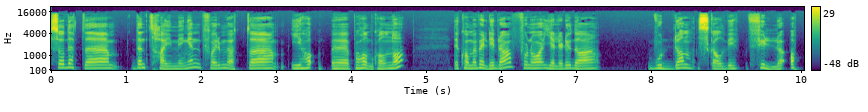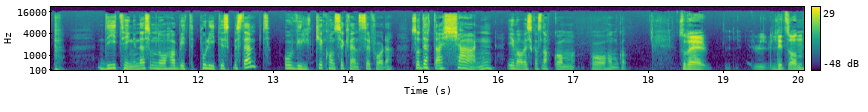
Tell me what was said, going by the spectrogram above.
Så dette, den timingen for møtet i, eh, på Holmenkollen nå, det kommer veldig bra. For nå gjelder det jo da hvordan skal vi fylle opp de tingene som nå har blitt politisk bestemt, og hvilke konsekvenser får det. Så dette er kjernen i hva vi skal snakke om på Holmenkollen. Så det er litt sånn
